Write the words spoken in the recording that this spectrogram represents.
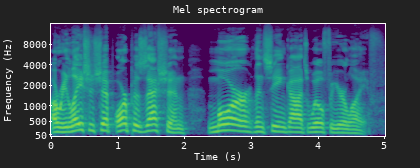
a relationship, or possession more than seeing God's will for your life.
